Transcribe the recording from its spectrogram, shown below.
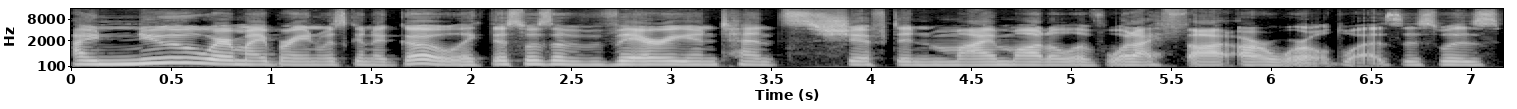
I knew where my brain was going to go. Like this was a very intense shift in my model of what I thought our world was. This was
